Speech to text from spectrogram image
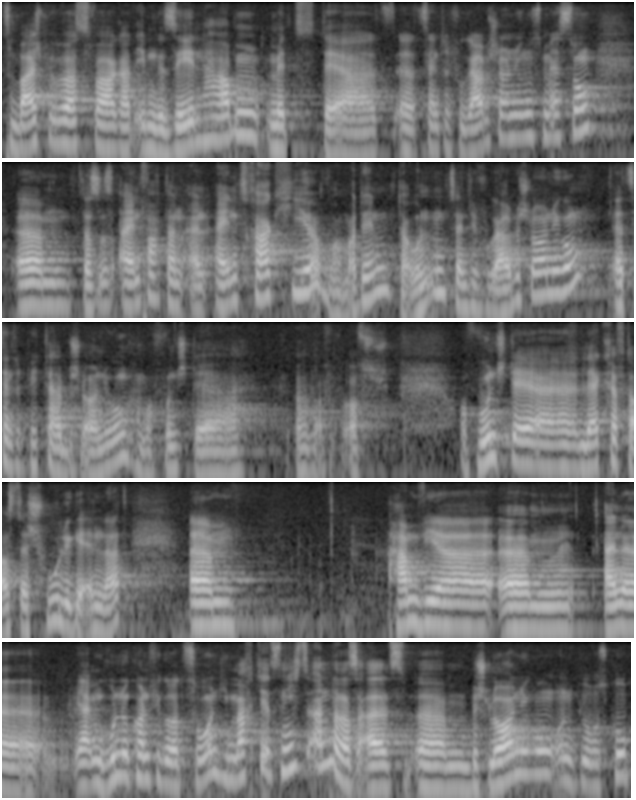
Zum Beispiel, was wir gerade eben gesehen haben mit der äh, Zentrifugalbeschleunigungsmessung. Ähm, das ist einfach dann ein Eintrag hier, wo haben wir den? Da unten, Zentrifugalbeschleunigung, äh, Zentripetalbeschleunigung, haben wir auf Wunsch der, auf, auf auf Wunsch der Lehrkräfte aus der Schule geändert, ähm, haben wir ähm, eine ja, im Grunde Konfiguration, die macht jetzt nichts anderes als ähm, Beschleunigung und Gyroskop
